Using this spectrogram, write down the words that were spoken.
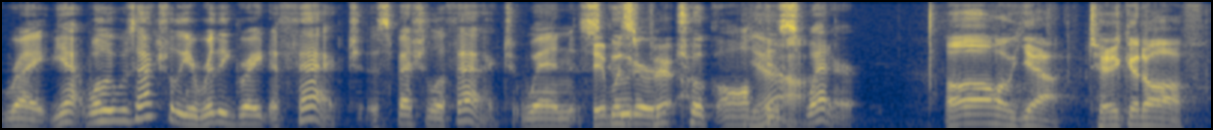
Right. Yeah. Well, it was actually a really great effect, a special effect, when Scooter ver- took off yeah. his sweater. Oh, yeah. Take it off.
